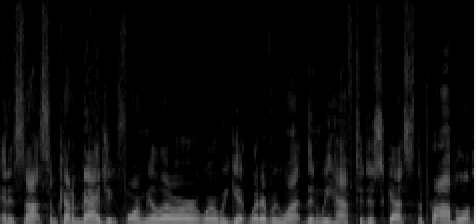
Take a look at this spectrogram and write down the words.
and it's not some kind of magic formula or where we get whatever we want, then we have to discuss the problem.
